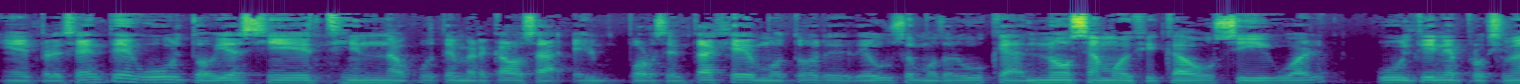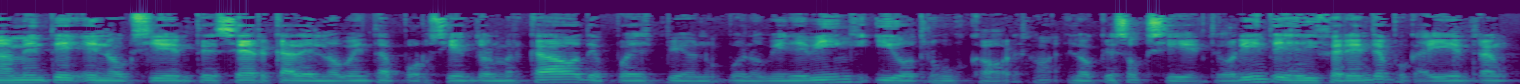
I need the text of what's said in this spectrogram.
En el presente, Google todavía sigue tiene una cuota de mercado, o sea, el porcentaje de motores de uso de motor de búsqueda no se ha modificado, sí igual. Google tiene aproximadamente en Occidente cerca del 90% del mercado, después bueno, viene Bing y otros buscadores, ¿no? en lo que es Occidente. Oriente es diferente porque ahí entran,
